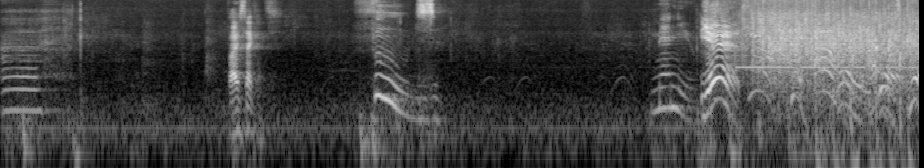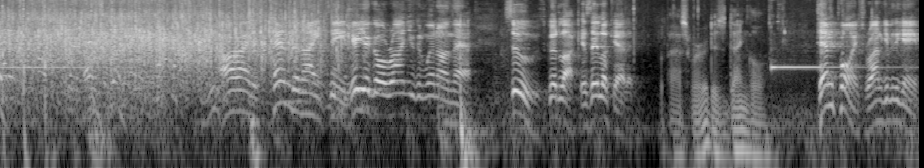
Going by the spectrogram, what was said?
Uh, Five seconds. Foods. Menu. Yes. All right, it's 10 to 19. Here you go, Ron. You can win on that. Suze, good luck as they look at it. The password is dangle. 10 points. Ron, give you the game.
